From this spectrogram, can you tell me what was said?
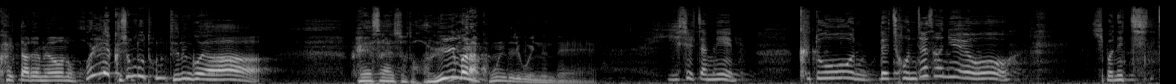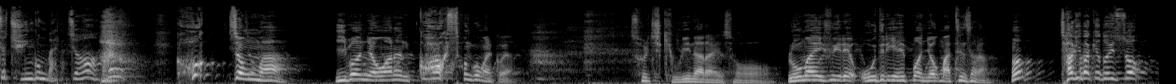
처음 역할 따려면 원래 그 정도 돈은 드는 거야. 회사에서도 얼마나 공을 들이고 있는데. 이 실장님, 그 돈 내 전 재산이에요. 이번에 진짜 주인공 맞죠? 네. 걱정 마. 이번 영화는 꼭 성공할 거야. 솔직히 우리나라에서 로마의 휴일에 오드리 헵번 역 맡은 사람, 어? 자기밖에 더 있어? 어?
